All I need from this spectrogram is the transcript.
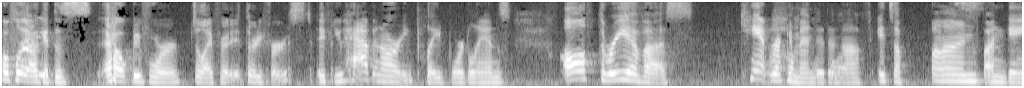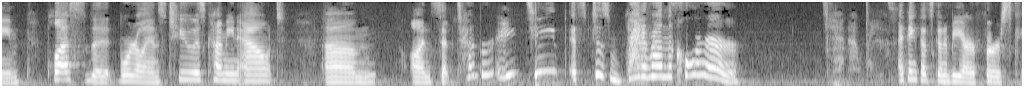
Hopefully, I'll get this out before July 31st. If you haven't already played Borderlands, all three of us can't recommend it enough. It's a fun, fun game. Plus, the Borderlands 2 is coming out um, on September 18th. It's just right around the corner. I think that's going to be our first.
